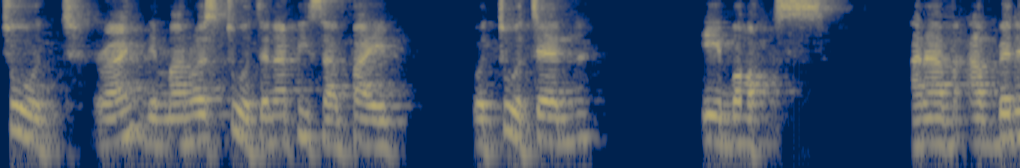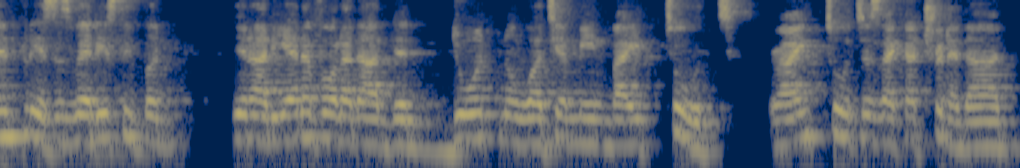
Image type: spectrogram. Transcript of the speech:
toot, right? The man was tooting a piece of pipe or tooting a box. And I've, I've been in places where these people, you know, at the end of all of that, they don't know what you mean by toot, right? Toot is like a Trinidad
